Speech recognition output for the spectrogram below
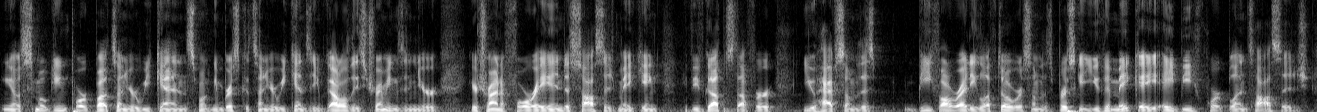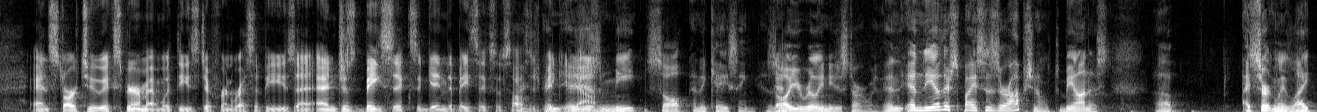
you know smoking pork butts on your weekends, smoking briskets on your weekends, and you've got all these trimmings, and you're you're trying to foray into sausage making. If you've got stuffer, you have some of this beef already left over, some of this brisket. You can make a, a beef pork blend sausage and start to experiment with these different recipes and, and just basics, again, the basics of sausage And making it is meat, salt, and a casing is all you really need to start with. And and the other spices are optional, to be honest. Uh, I certainly like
